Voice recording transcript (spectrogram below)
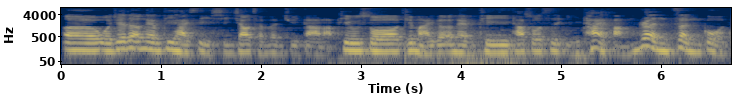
呃，我觉得 NFT 还是以行销成分居大啦。譬如说，去买一个 NFT，他说是以太坊认证过的，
